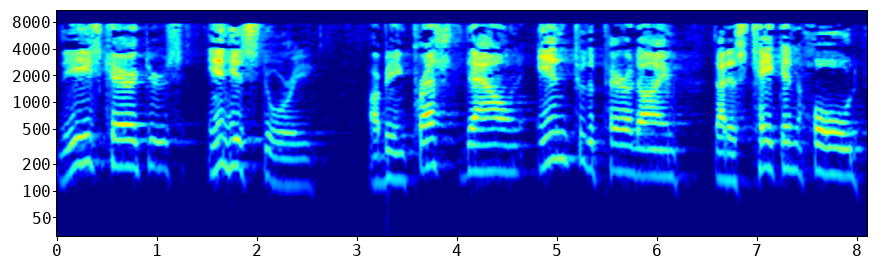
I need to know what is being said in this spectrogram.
These characters in his story are being pressed down into the paradigm that has taken hold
